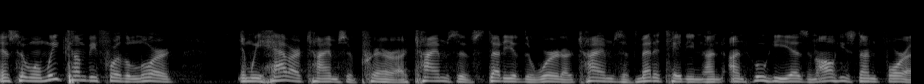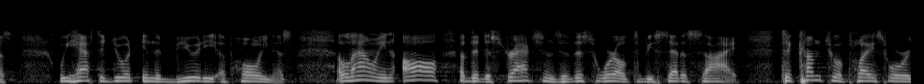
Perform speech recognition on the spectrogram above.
And so when we come before the Lord, and we have our times of prayer, our times of study of the Word, our times of meditating on, on who He is and all He's done for us. We have to do it in the beauty of holiness, allowing all of the distractions of this world to be set aside, to come to a place where we're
